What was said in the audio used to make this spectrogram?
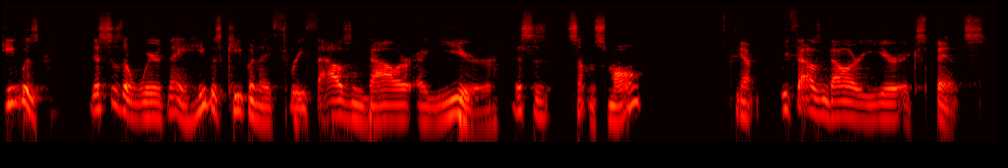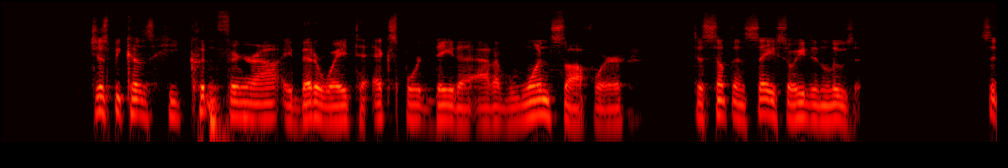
he was this is a weird thing. He was keeping a three thousand dollar a year. This is something small. Yeah, three thousand dollar a year expense, just because he couldn't figure out a better way to export data out of one software to something safe, so he didn't lose it. So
